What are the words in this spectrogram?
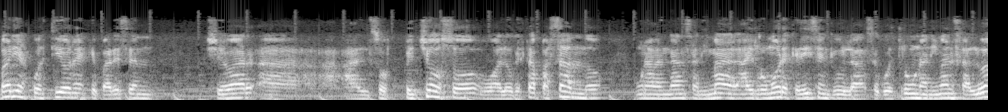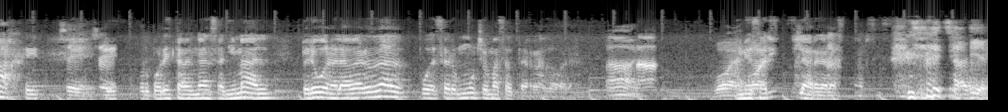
varias cuestiones que parecen llevar al sospechoso o a lo que está pasando, una venganza animal. Hay rumores que dicen que la secuestró un animal salvaje, Sí, sí. eh, por, por esta venganza animal, pero bueno, la verdad puede ser mucho más aterradora. Ah, bueno. y me bueno. salió muy larga la sinopsis. Está bien.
